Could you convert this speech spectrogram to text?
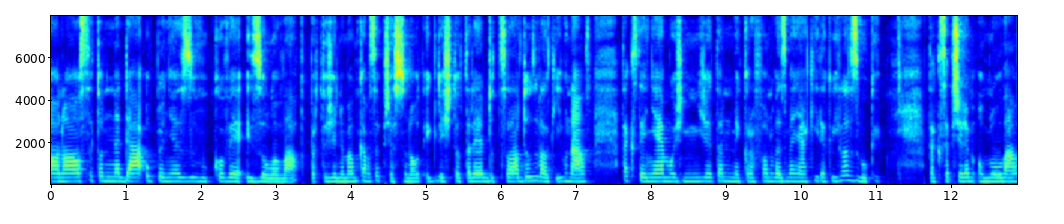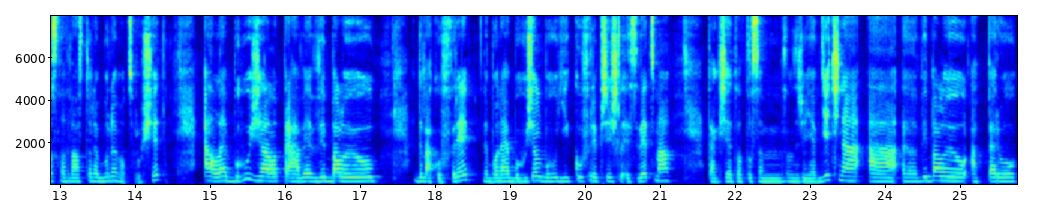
Ono se to nedá úplně zvukově izolovat, protože nemám kam se přesunout, i když to tady je docela dost velký u nás, tak stejně je možný, že ten mikrofon vezme nějaký takovýhle zvuky. Tak se předem omlouvám, snad vás to nebude moc rušit, ale bohužel právě vybaluju dva kufry, nebo ne, bohužel, bohudí kufry přišly i s věcma, takže toto jsem samozřejmě vděčná a e, vybaluju a peru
